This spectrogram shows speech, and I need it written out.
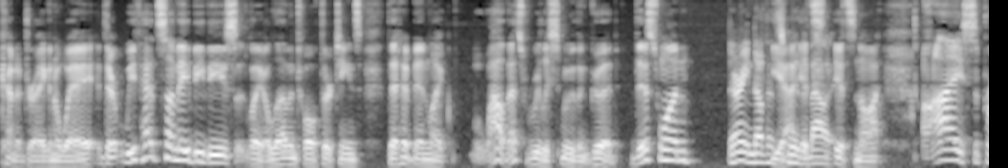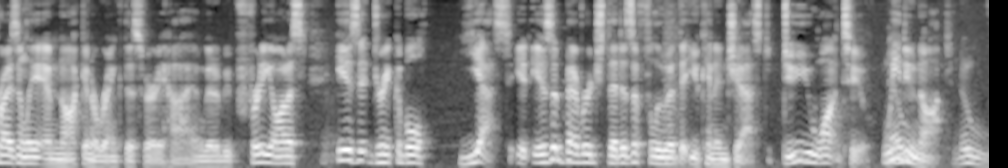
kind of dragging away. There we've had some ABVs like 11, 12, 13s that have been like, wow, that's really smooth and good. This one There ain't nothing yeah, smooth about it. it's not. I surprisingly am not going to rank this very high. I'm going to be pretty honest. Is it drinkable? Yes, it is a beverage that is a fluid that you can ingest. Do you want to? We No. do not. no.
